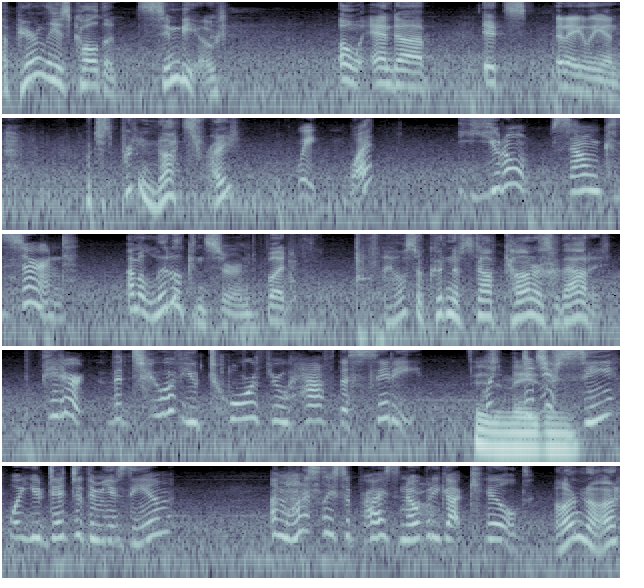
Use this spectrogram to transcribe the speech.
apparently is called a symbiote. Oh, and uh, it's an alien, which is pretty nuts, right? Wait, what? You don't sound concerned. I'm a little concerned, but I also couldn't have stopped Connors without it. Peter, the two of you tore through half the city. This is Like, Did you see what you did to the museum? I'm honestly surprised nobody got killed. I'm not.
